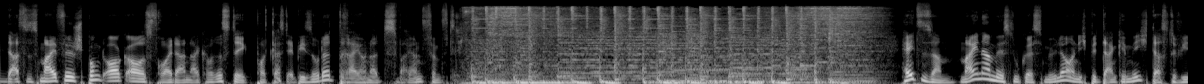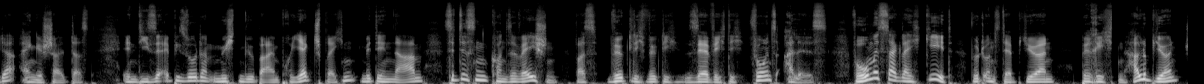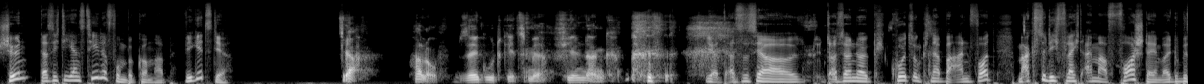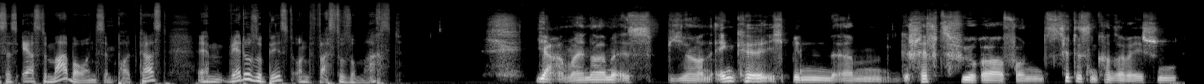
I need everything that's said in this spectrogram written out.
Das ist myfish.org aus Freude an Aquaristik, Podcast Episode 352. Hey zusammen, mein Name ist Lukas Müller und ich bedanke mich, dass du wieder eingeschaltet hast. In dieser Episode möchten wir über ein Projekt sprechen mit dem Namen Citizen Conservation, was wirklich, wirklich sehr wichtig für uns alle ist. Worum es da gleich geht, wird uns der Björn berichten. Hallo Björn, schön, dass ich dich ans Telefon bekommen habe. Wie geht's dir? Ja, Hallo, sehr gut geht's mir. Vielen Dank. ja, das ist ja, das ist ja eine kurz und knappe Antwort. Magst du dich vielleicht einmal vorstellen, weil du bist das erste Mal bei uns im Podcast, ähm, wer du so bist und was du so machst? Ja, mein Name ist Björn Enke. Ich bin ähm, Geschäftsführer von Citizen Conservation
